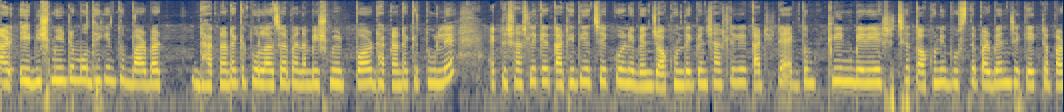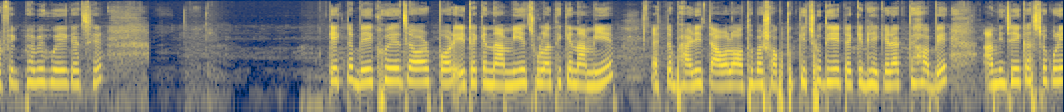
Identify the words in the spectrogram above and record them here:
আর এই বিশ মিনিটের মধ্যে কিন্তু বারবার ঢাকনাটাকে তোলা যাবে না। বিশ মিনিট পর ঢাকনাটাকে তুলে একটা শাসলিকের কাঠি দিয়ে চেক করে নেবেন। যখন দেখবেন শাসলিকের কাঠিটা একদম ক্লিন বেরিয়ে এসেছে, তখনই বুঝতে পারবেন যে কেকটা পারফেক্টভাবে হয়ে গেছে। কেকটা বেক হয়ে যাওয়ার পর এটাকে নামিয়ে, চুলা থেকে নামিয়ে একটা ভারী টাওয়াল অথবা শক্ত কিছু দিয়ে এটাকে ঢেকে রাখতে হবে। আমি যেই কাজটা করি,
